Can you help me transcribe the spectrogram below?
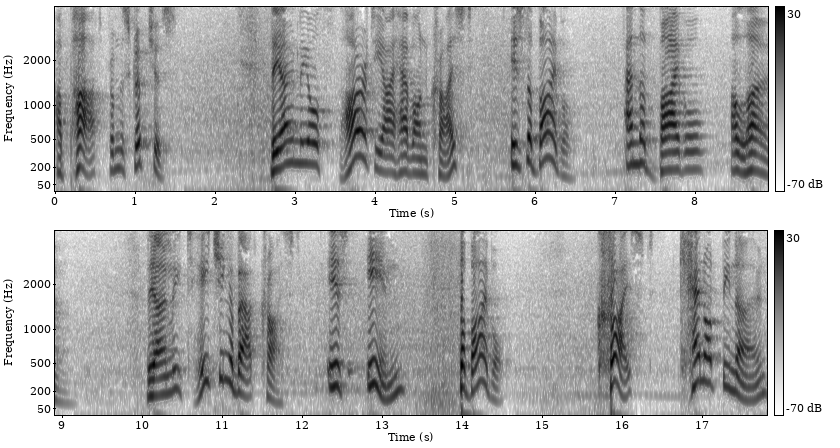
apart from the Scriptures. The only authority I have on Christ is the Bible and the Bible alone. The only teaching about Christ is in the Bible. Christ cannot be known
